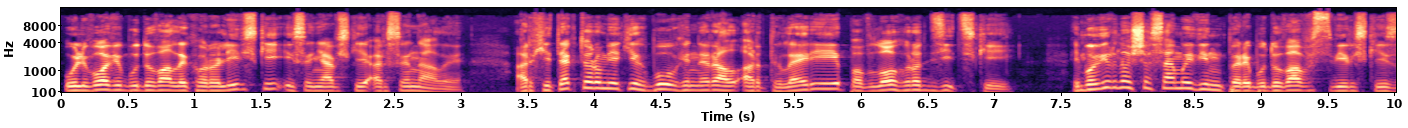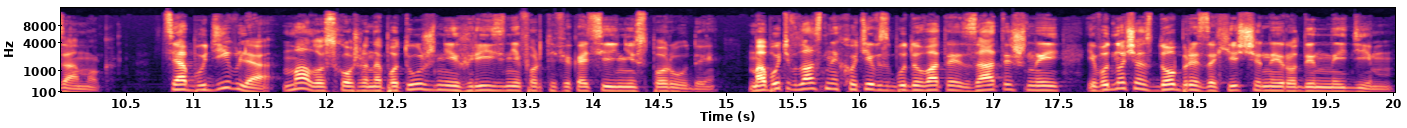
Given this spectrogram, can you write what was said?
у Львові будували королівський і синявський арсенали, архітектором яких був генерал артилерії Павло Гродзіцький. Ймовірно, що саме він перебудував Свірський замок. Ця будівля мало схожа на потужні грізні фортифікаційні споруди. Мабуть, власник хотів збудувати затишний і водночас добре захищений родинний дім.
